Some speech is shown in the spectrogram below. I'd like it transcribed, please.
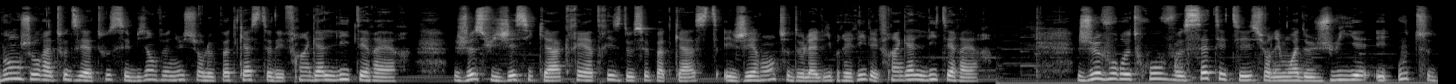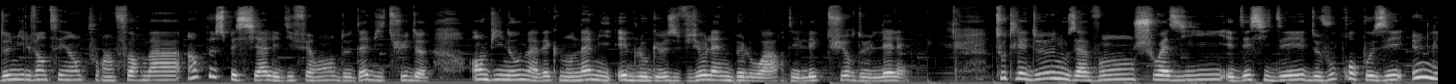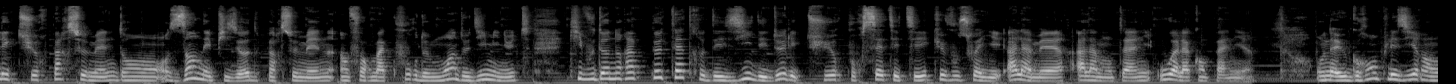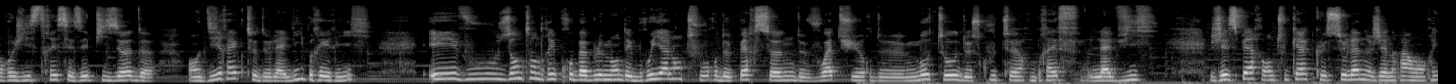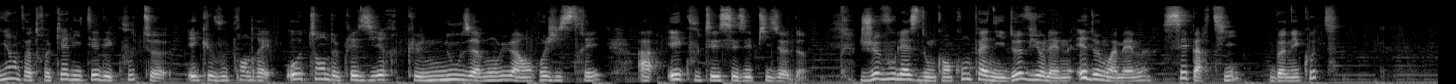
Bonjour à toutes et à tous et bienvenue sur le podcast des fringales littéraires. Je suis Jessica, créatrice de ce podcast et gérante de la librairie Les Fringales littéraires. Je vous retrouve cet été sur les mois de juillet et août 2021 pour un format un peu spécial et différent de d'habitude, en binôme avec mon amie et blogueuse Violaine Beloir des lectures de Lélé. Toutes les deux, nous avons choisi et décidé de vous proposer une lecture par semaine dans un épisode par semaine, un format court de moins de 10 minutes qui vous donnera peut-être des idées de lecture pour cet été, que vous soyez à la mer, à la montagne ou à la campagne. On a eu grand plaisir à enregistrer ces épisodes en direct de la librairie et vous entendrez probablement des bruits alentours de personnes, de voitures, de motos, de scooters, bref, la vie. J'espère en tout cas que cela ne gênera en rien votre qualité d'écoute et que vous prendrez autant de plaisir que nous avons eu à enregistrer, à écouter ces épisodes. Je vous laisse donc en compagnie de Violaine et de moi-même. C'est parti, bonne écoute.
